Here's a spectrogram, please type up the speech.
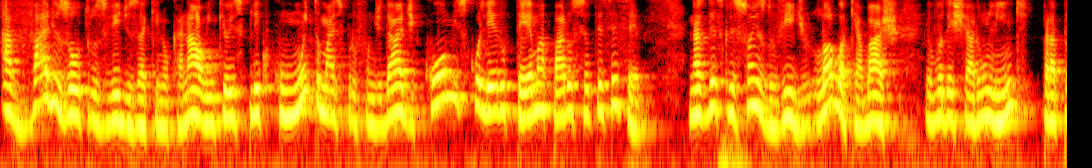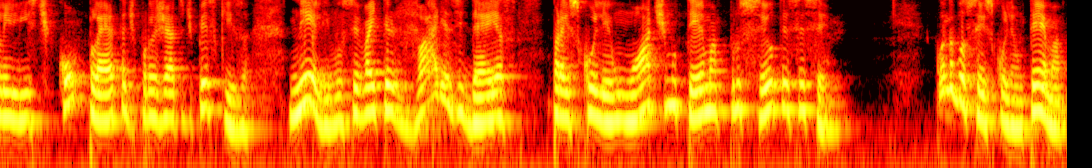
Há vários outros vídeos aqui no canal em que eu explico com muito mais profundidade como escolher o tema para o seu TCC. Nas descrições do vídeo, logo aqui abaixo, eu vou deixar um link para a playlist completa de projeto de pesquisa. Nele você vai ter várias ideias para escolher um ótimo tema para o seu TCC. Quando você escolher um tema,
